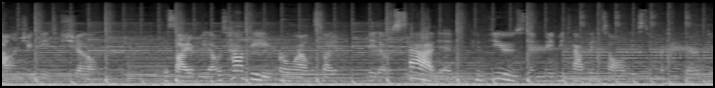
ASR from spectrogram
Challenging me to show the side of me that was happy for a while, the side of me that was sad and confused, and made me tap into all these different characters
